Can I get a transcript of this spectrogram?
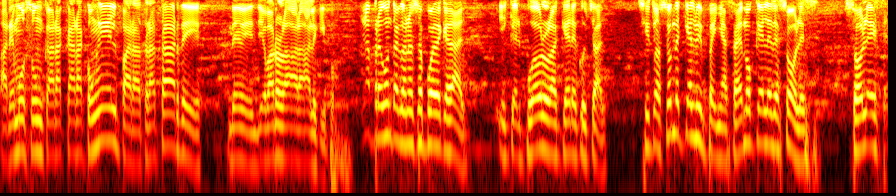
haremos un cara a cara con él para tratar de, llevarlo al equipo. Una pregunta que no se puede quedar y que el pueblo la quiere escuchar. Situación de Kelvin Peña, sabemos que él es de Soles, Soles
